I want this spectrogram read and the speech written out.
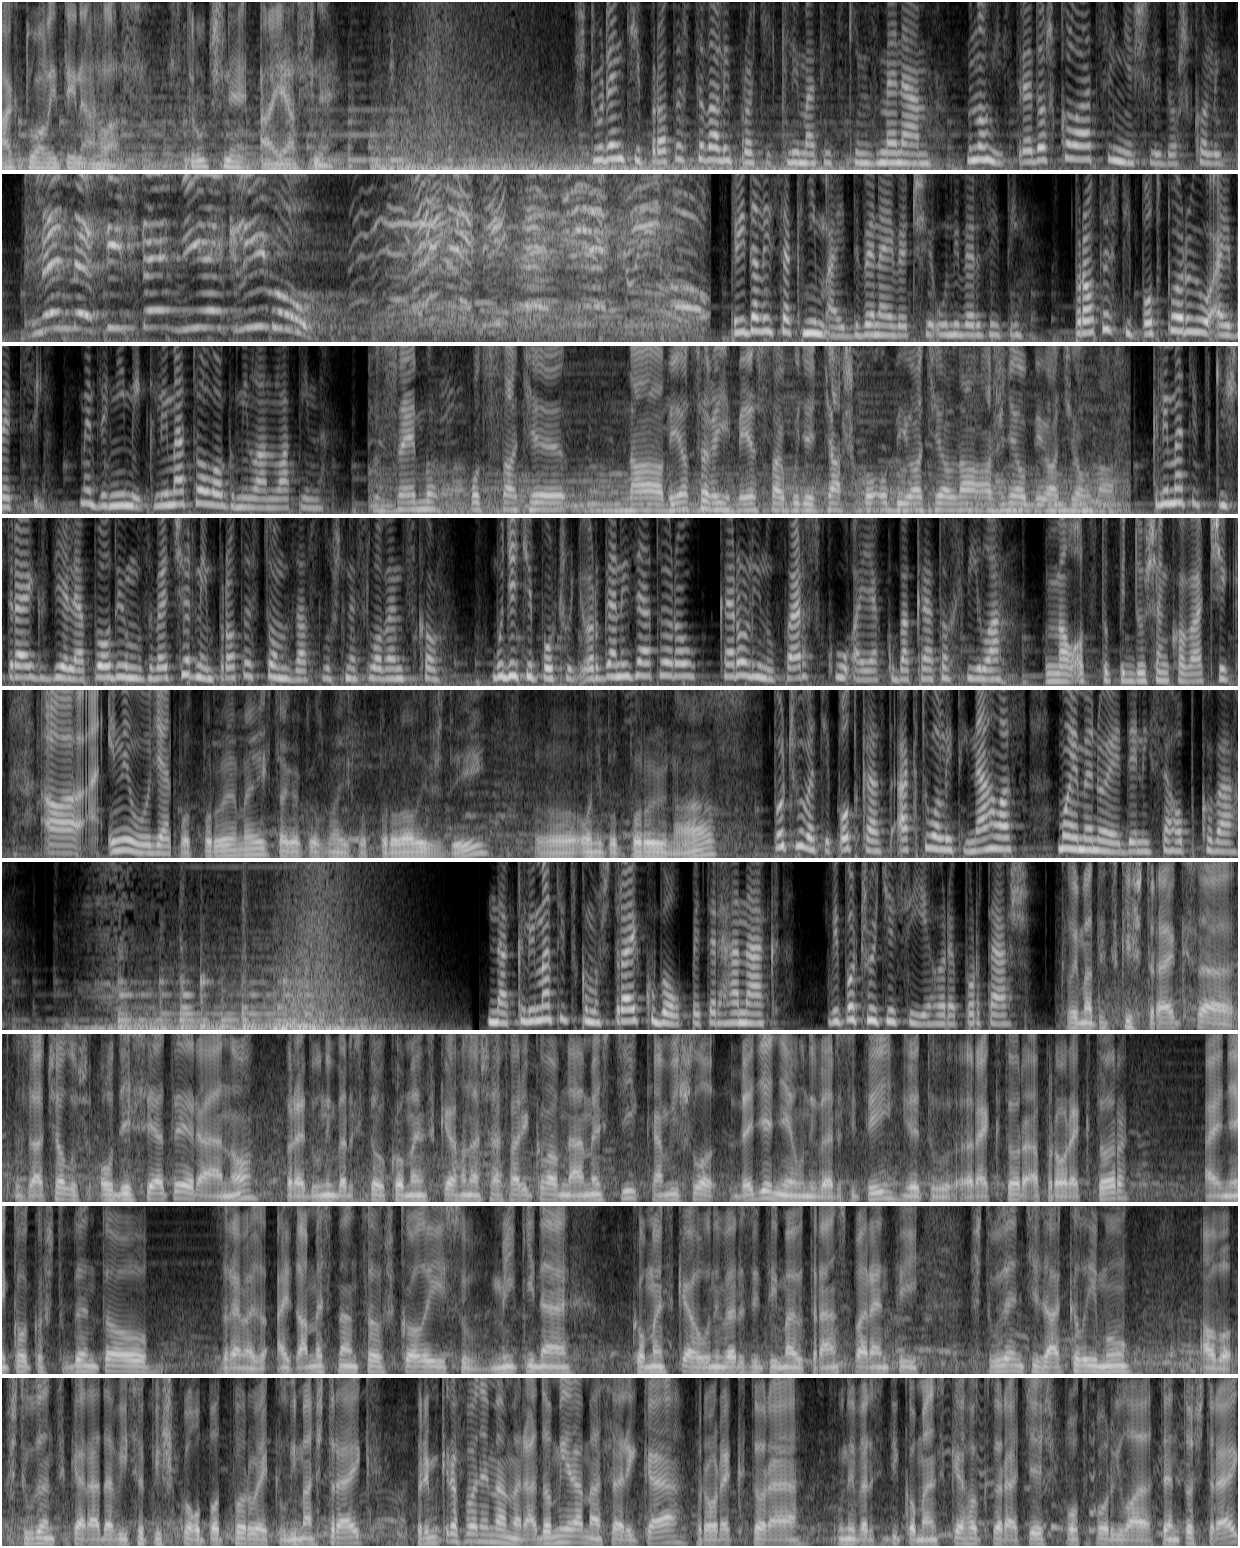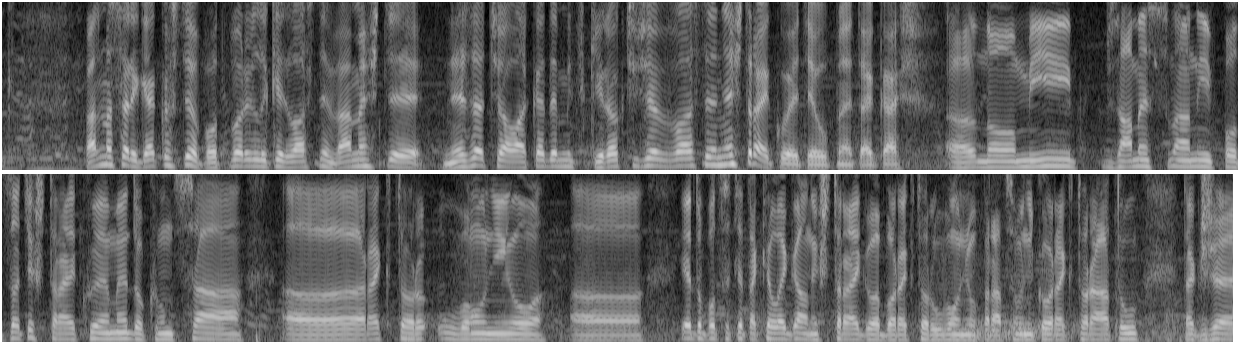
Aktuality na hlas. Stručne a jasne. Študenti protestovali proti klimatickým zmenám. Mnohí stredoškoláci nešli do školy. Zmeňme systém, nie klímu! Zmeňme systém, nie klímu! Pridali sa k ním aj dve najväčšie univerzity. Protesty podporujú aj vedci. Medzi nimi klimatolog Milan Lapin. Zem v podstate na viacerých miestach bude ťažko obyvateľná až neobyvateľná. Klimatický štrajk zdieľa pódium s večerným protestom za slušné Slovensko. Budete počuť organizátorov Karolínu Farskú a Jakuba Kratochvíla. Mal odstúpiť Dušan Kovačik a iní ľudia. Podporujeme ich tak, ako sme ich podporovali vždy. Uh, oni podporujú nás. Počúvate podcast Aktuality na hlas. Moje meno je Denisa Hopková. Na klimatickom štrajku bol Peter Hanák. Vypočujte si jeho reportáž. Klimatický štrajk sa začal už o 10. ráno pred Univerzitou Komenského na Šafarikovom námestí, kam vyšlo vedenie univerzity. Je tu rektor a prorektor, aj niekoľko študentov, zrejme aj zamestnancov školy, sú v mikinách Komenského univerzity, majú transparenty, študenti za klímu, alebo študentská rada vysokých škôl podporuje klimaštrajk. Pri mikrofóne mám Radomíra Masarika, prorektora Univerzity Komenského, ktorá tiež podporila tento štrajk. Pán Masaryk, ako ste ho podporili, keď vlastne vám ešte nezačal akademický rok, čiže vlastne neštrajkujete úplne tak až? No my zamestnaní v podstate štrajkujeme, dokonca uh, rektor uvoľnil, uh, je to v podstate také legálny štrajk, lebo rektor uvoľnil pracovníkov rektorátu, takže,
